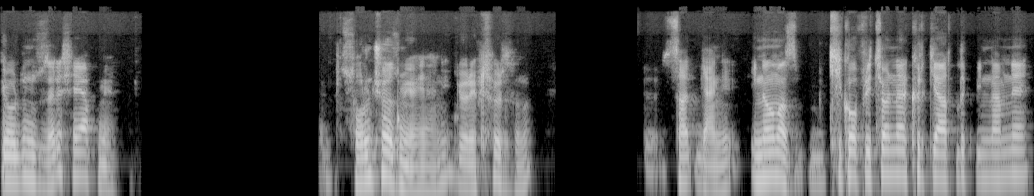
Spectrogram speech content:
gördüğünüz üzere şey yapmıyor. Sorun çözmüyor yani. Görebiliyoruz bunu. Yani inanılmaz. Kickoff return'ler 40 yardlık bilmem ne.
